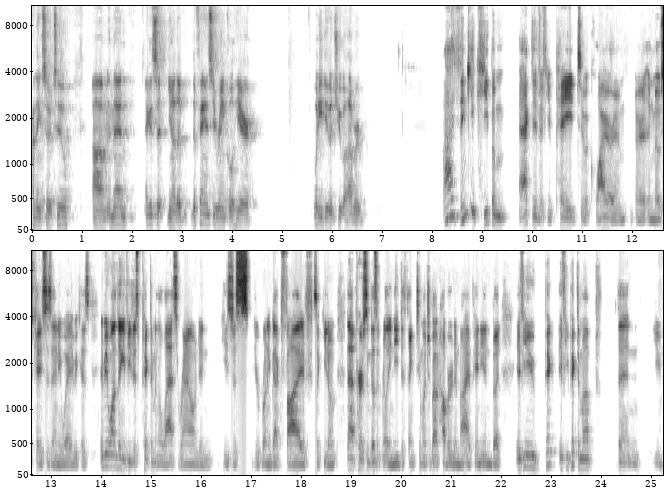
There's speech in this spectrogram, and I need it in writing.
I think so too. Um, and then I guess you know the the fantasy wrinkle here. What do you do with Chuba Hubbard? I think you keep him active if you paid to acquire him, or in most cases anyway, because it'd be one thing if you just picked him in the last round and he's just your running back five. It's like you don't that person doesn't really need to think too much about Hubbard, in my opinion. But if you pick if you picked him up, then you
